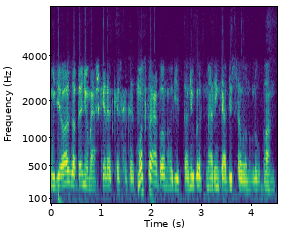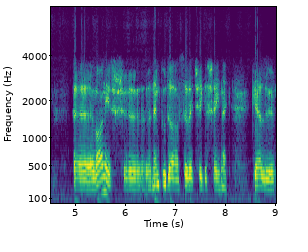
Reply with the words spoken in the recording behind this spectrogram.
Ugye az a benyomás keletkezhetett Moszkvában, hogy itt a nyugat már inkább visszavonulóban van, és nem tud a szövetségeseinek kellő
